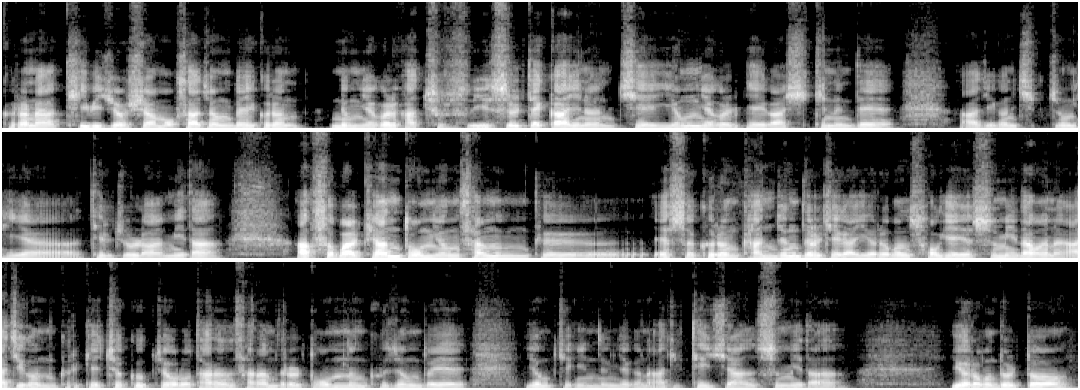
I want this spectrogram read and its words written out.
그러나 TV 조시아 목사 정도의 그런 능력을 갖출 수 있을 때까지는 제 영역을 배가시키는데 아직은 집중해야 될 줄로 압니다. 앞서 발표한 동영상 그에서 그런 간증들을 제가 여러 번 소개했습니다만 아직은 그렇게 적극적으로 다른 사람들을 돕는 그 정도의 영적인 능력은 아직 되지 않습니다. 여러분들도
